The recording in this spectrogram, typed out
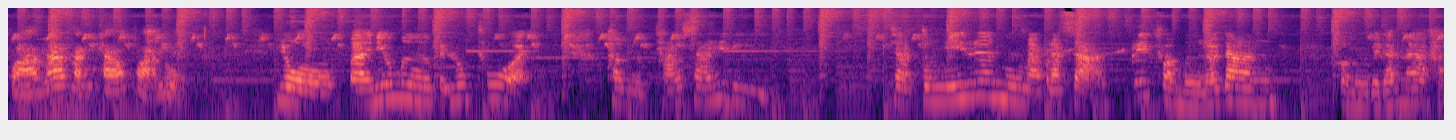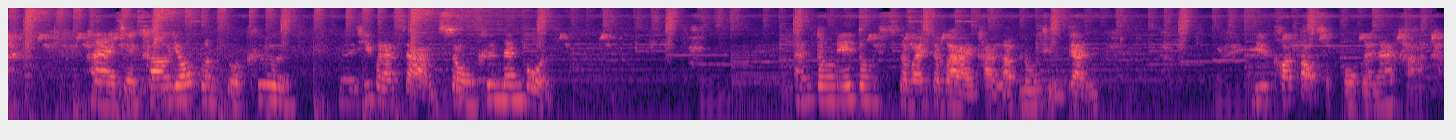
ขวาลาดหลังเท้าขวาลง โยกปลายนิ้วมือเป็นลูกถ้วยผลึกเท้าซ้ายให้ดี จากตรงนี้เลื่อนมือมาประสานพลิกฝ่ามือแล้วดันฝ่ามือไปด้านหน้าค่ะ หายใจเข้ายกลำตัวขึ้น มือที่ประสานส่งขึ้นด้านบนอันตรงนี้ตรงสบายๆค่ะ รับรู้ถึงกันยืดข้อต่อสะโพกและหน้าขาค่ะ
